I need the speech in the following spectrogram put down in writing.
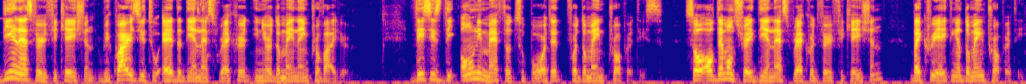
DNS verification requires you to add a DNS record in your domain name provider. This is the only method supported for domain properties. So I'll demonstrate DNS record verification by creating a domain property.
